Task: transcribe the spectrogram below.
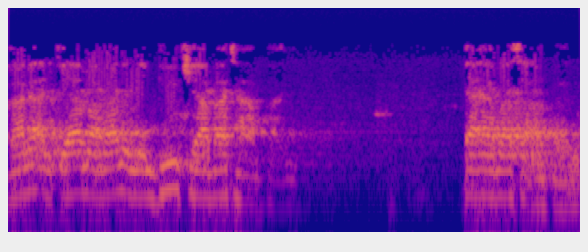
Ranar alkiyama ranar nan dukiya ba ta amfani. Yaya ba sa amfani.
